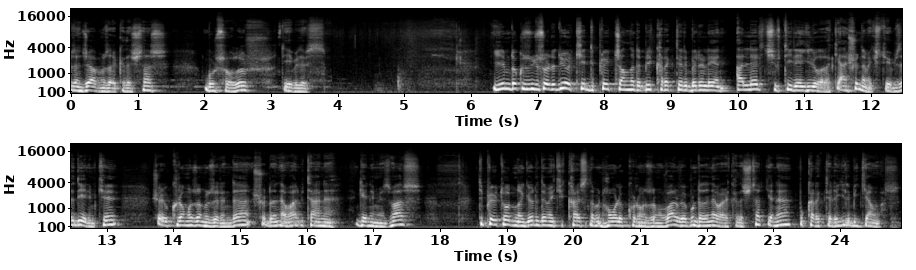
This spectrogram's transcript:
O yüzden cevabımız arkadaşlar Bursa olur diyebiliriz. 29. soruda diyor ki diploid canlıda bir karakteri belirleyen allel çifti ile ilgili olarak yani şunu demek istiyor bize diyelim ki şöyle bir kromozom üzerinde şurada ne var bir tane genimiz var. Diploid olduğuna göre demek ki karşısında bir homolog kromozomu var ve burada da ne var arkadaşlar? Gene bu karakterle ilgili bir gen var.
